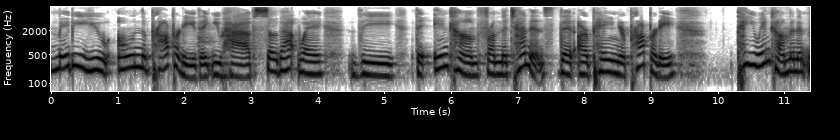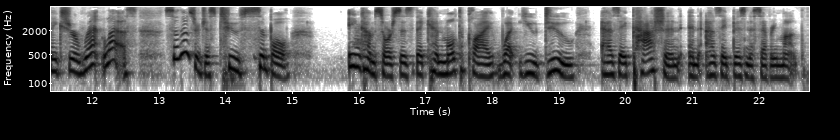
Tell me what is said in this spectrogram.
Maybe you own the property that you have so that way the the income from the tenants that are paying your property pay you income and it makes your rent less. So, those are just two simple income sources that can multiply what you do as a passion and as a business every month.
